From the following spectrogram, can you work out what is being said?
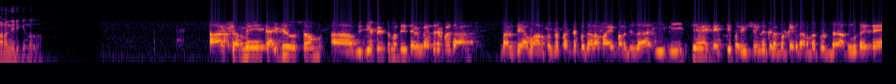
പറഞ്ഞിരിക്കുന്നത്? കഴിഞ്ഞ ദിവസം വിദ്യാഭ്യാസ മന്ത്രി ധർമ്മേന്ദ്ര പ്രധാൻ നടത്തിയ വാർത്താ സമ്മേളനത്തിൽ പ്രധാനമായും പറഞ്ഞത് ഈ നീറ്റ് നെറ്റ് പരീക്ഷകളിൽ ക്രമക്കേട് നടന്നിട്ടുണ്ട്. അതുകൊണ്ട് തന്നെ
